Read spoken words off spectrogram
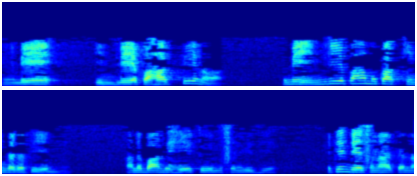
මේ ඉන්ද්‍රිය පහක් තියෙනවා. මේ ඉන්ද්‍රිය පහ මොකක් හින්දාද තියෙන්නේ? අන බාඳ හේතු විමසන විදිය. ඉතින් දේශනා කරන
